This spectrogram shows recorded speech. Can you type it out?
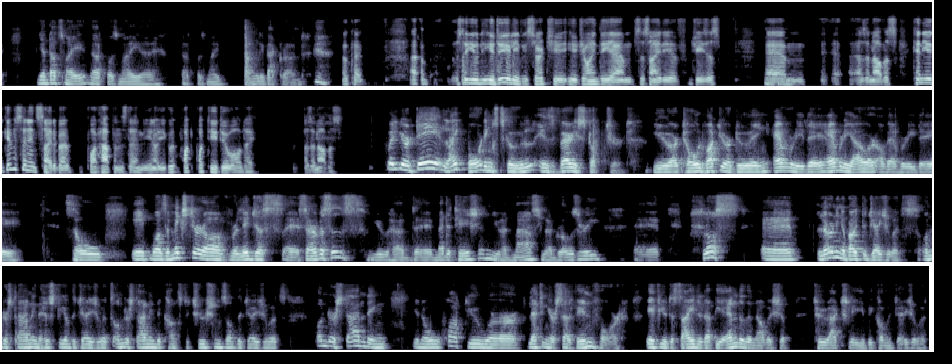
yeah, that's my that was my uh, that was my family background. Okay. Uh, so you you do your leaving cert. You you joined the um, Society of Jesus mm-hmm. um, mm-hmm. as a novice. Can you give us an insight about what happens then? You know, you go, what what do you do all day as a novice? Well, your day, like boarding school, is very structured. You are told what you're doing every day, every hour of every day. So it was a mixture of religious uh, services. You had uh, meditation, you had mass, you had rosary, uh, plus uh, learning about the Jesuits, understanding the history of the Jesuits, understanding the constitutions of the Jesuits, understanding, you know, what you were letting yourself in for if you decided at the end of the novitiate to actually become a Jesuit.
